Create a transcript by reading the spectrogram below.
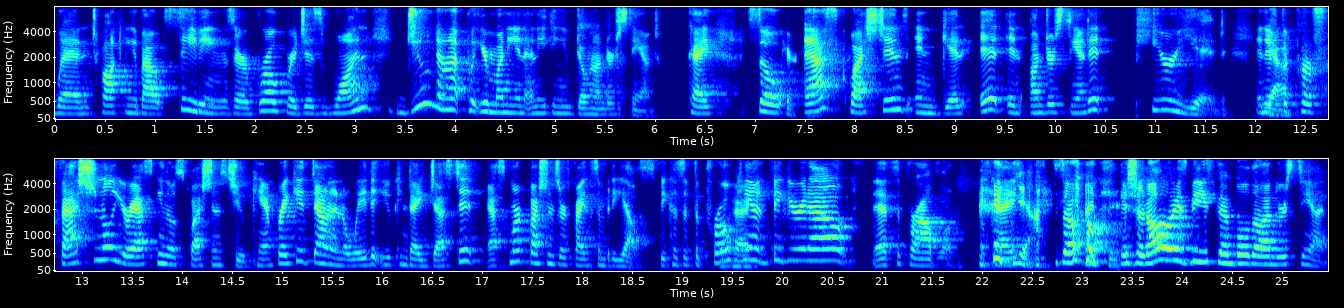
when talking about savings or brokerages one do not put your money in anything you don't understand okay so ask questions and get it and understand it period. And yeah. if the professional you're asking those questions to can't break it down in a way that you can digest it, ask more questions or find somebody else. Because if the pro okay. can't figure it out, that's a problem. Okay. yeah. So it should always be simple to understand.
